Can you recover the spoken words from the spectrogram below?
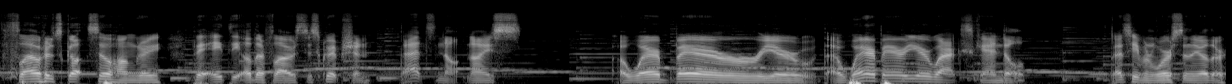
Flowers got so hungry, they ate the other flower's description. That's not nice. A wear barrier, a wear barrier wax candle. That's even worse than the other.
